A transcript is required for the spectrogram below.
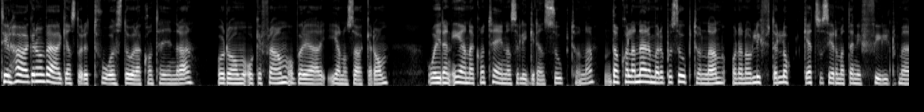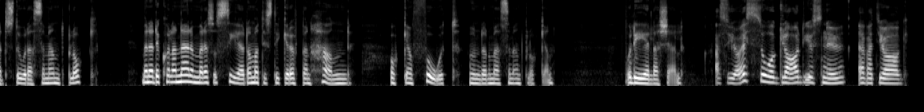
Till höger om vägen står det två stora containrar och de åker fram och börjar genomsöka dem. Och i den ena containern så ligger det en soptunna. De kollar närmare på soptunnan och när de lyfter locket så ser de att den är fylld med stora cementblock. Men när de kollar närmare så ser de att det sticker upp en hand och en fot under de här cementblocken. Och det är Lachelle. Alltså jag är så glad just nu över att jag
